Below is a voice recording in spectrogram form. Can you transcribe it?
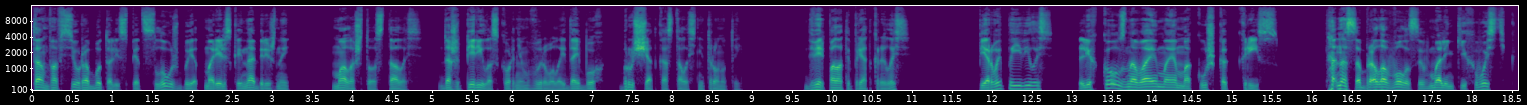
Там вовсю работали спецслужбы, и от Морельской набережной мало что осталось. Даже перила с корнем вырвало, и, дай бог, брусчатка осталась нетронутой. Дверь палаты приоткрылась. Первой появилась легко узнаваемая макушка Крис. Она собрала волосы в маленький хвостик,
